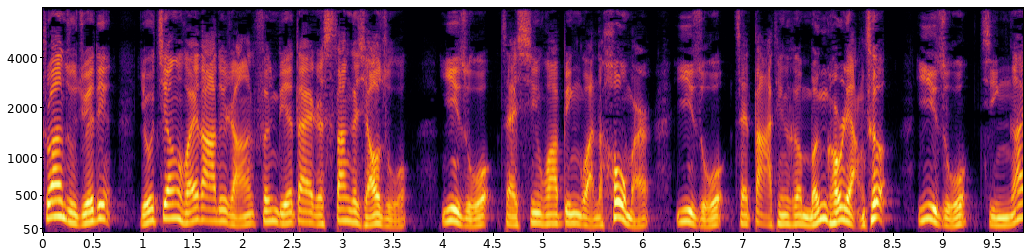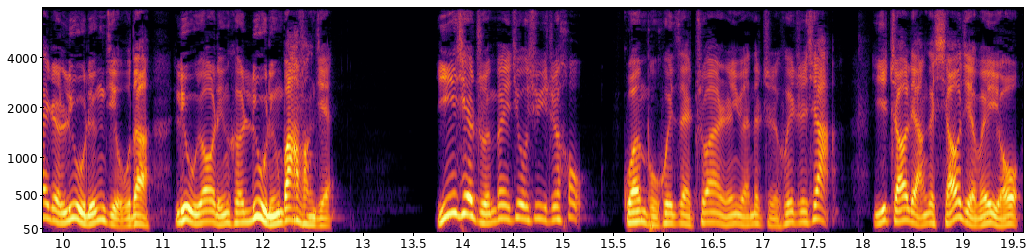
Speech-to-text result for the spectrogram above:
专案组决定由江淮大队长分别带着三个小组，一组在新华宾馆的后门，一组在大厅和门口两侧，一组紧挨着六零九的六幺零和六零八房间。一切准备就绪之后，关普辉在专案人员的指挥之下，以找两个小姐为由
